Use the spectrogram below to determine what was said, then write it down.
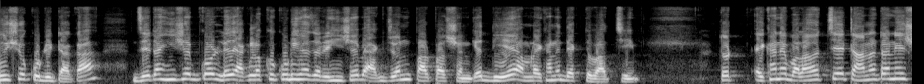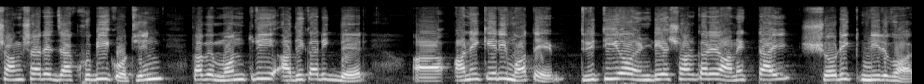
দুইশো কোটি টাকা, যেটা হিসেব করলে এক লক্ষ কুড়ি হাজারের হিসেব একজন পার পার্সনকে দিয়ে আমরা এখানে দেখতে পাচ্ছি। তো এখানে বলা হচ্ছে, টানাটানির সংসারে যা খুবই কঠিন, তবে মন্ত্রী, আধিকারিকদের অনেকেরই মতে তৃতীয় এনডিএ সরকারের অনেকটাই শরিক নির্ভর।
